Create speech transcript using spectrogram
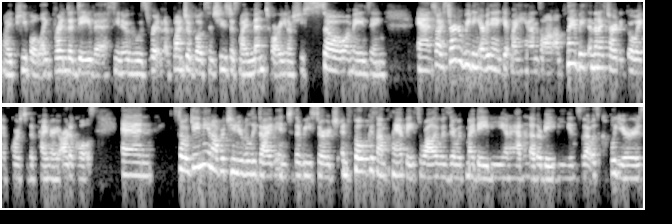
my people like Brenda Davis, you know, who's written a bunch of books, and she's just my mentor. You know, she's so amazing. And so I started reading everything I get my hands on on plant based, and then I started going, of course, to the primary articles. And so it gave me an opportunity to really dive into the research and focus on plant-based while I was there with my baby and I had another baby and so that was a couple years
